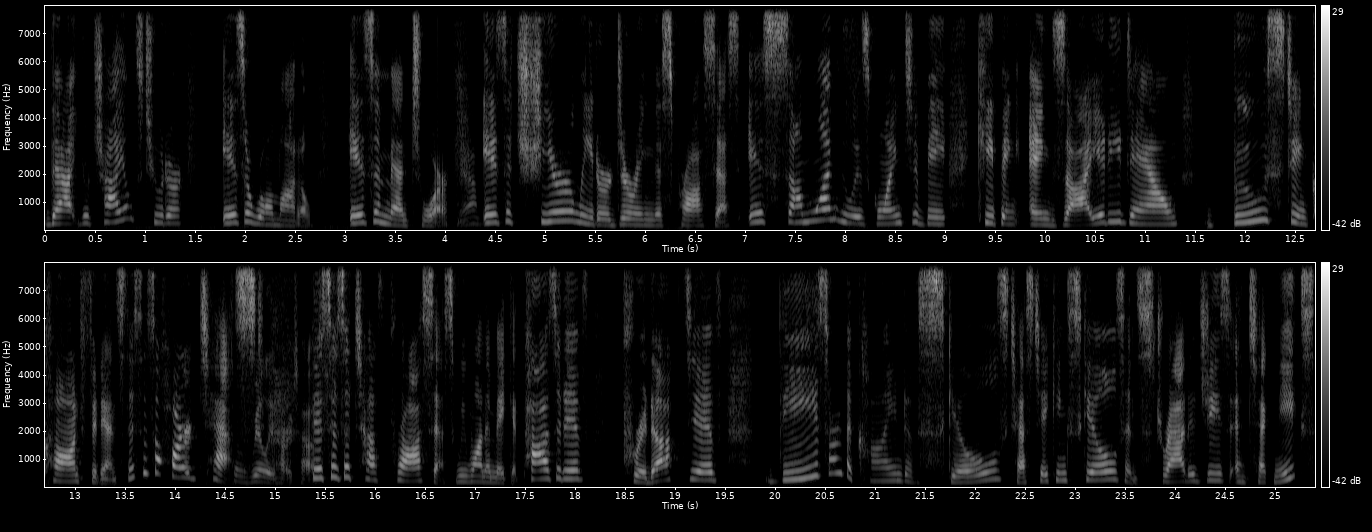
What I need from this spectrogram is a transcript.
that your child's tutor is a role model, is a mentor, Yeah. is a cheerleader during this process, is someone who is going to be keeping anxiety down, boosting confidence. This is a hard test. It's a really hard test. This is a tough process. We want to make it positive, productive. These are the kind of skills, test taking skills, and strategies and techniques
